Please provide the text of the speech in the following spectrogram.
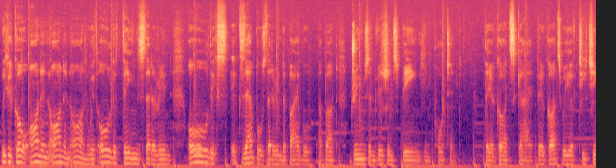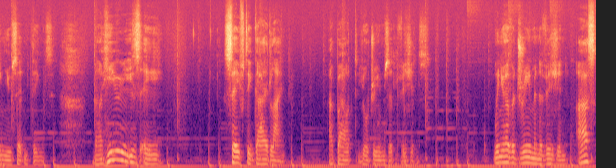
We could go on and on and on with all the things that are in, all the ex- examples that are in the Bible about dreams and visions being important. They are God's guide, they're God's way of teaching you certain things. Now, here is a safety guideline about your dreams and visions. When you have a dream and a vision, ask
